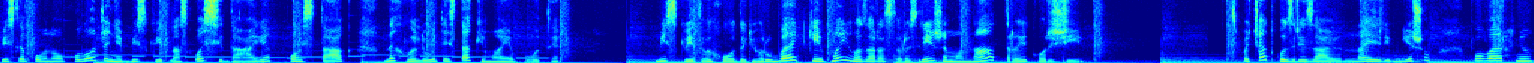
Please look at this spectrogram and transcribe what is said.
Після повного охолодження бісквіт нас осідає, ось так, не хвилюйтесь, так і має бути. Бісквіт виходить грубенький, ми його зараз розріжемо на три коржі. Спочатку зрізаю найрівнішу поверхню,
